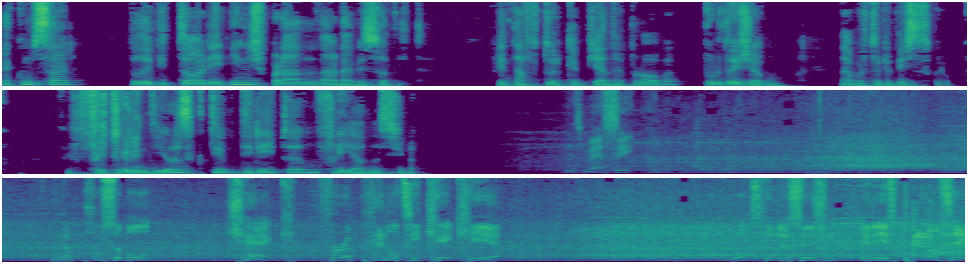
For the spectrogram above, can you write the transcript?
A começar pela vitória inesperada da Arábia Saudita, frente à futura campeã da prova, por 2 a 1, na abertura deste grupo. Foi um feito grandioso que teve direito a um feriado nacional. Messi. And a possible check for a penalty kick here. What's the decision? It is penalty.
